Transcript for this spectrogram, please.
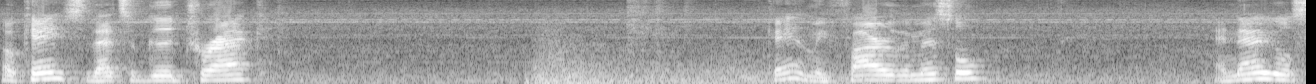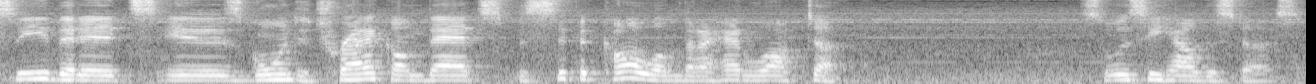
Okay, so that's a good track. Okay, let me fire the missile. And now you'll see that it is going to track on that specific column that I had locked up. So let's see how this does.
